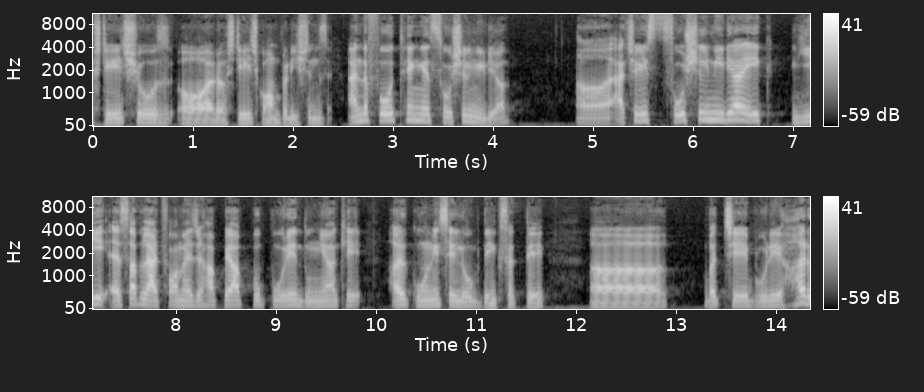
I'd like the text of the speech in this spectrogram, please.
stage shows, or uh, stage competitions. And the fourth thing is social media. Actually social media एक ये ऐसा प्लेटफॉर्म है जहाँ पे आपको पूरे दुनिया के हर कोने से लोग देख सकते uh, बच्चे बूढ़े हर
